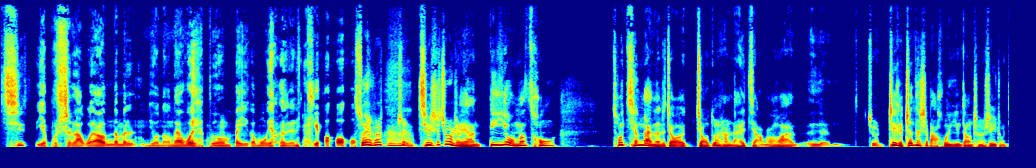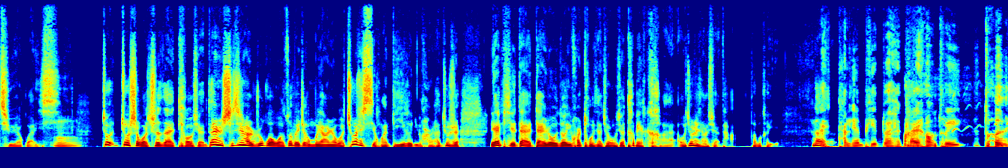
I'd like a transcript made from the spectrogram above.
其也不是啦。我要那么有能耐，我也不用被一个牧羊人 挑。所以说这 其实就是这样。第一，我们从从情感的角角度上来讲的话，呃，就这个真的是把婚姻当成是一种契约关系。嗯，就就是我是在挑选。但是实际上，如果我作为这个牧羊人，我就是喜欢第一个女孩，她就是连皮带带肉都一块吞下去了，我觉得特别可爱，我就是想选她，可不可以？那哎，他连皮 带带肉推 吞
